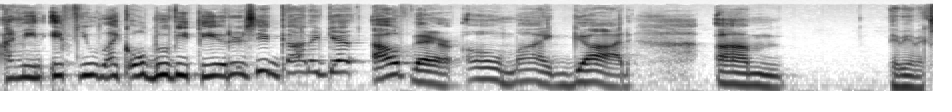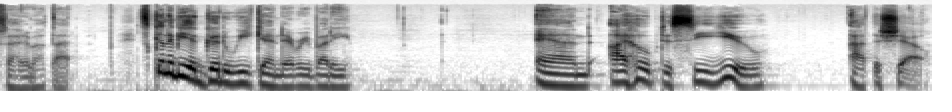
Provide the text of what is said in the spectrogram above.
I mean, if you like old movie theaters, you gotta get out there. Oh my God. Um, maybe I'm excited about that. It's gonna be a good weekend, everybody. And I hope to see you at the show.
